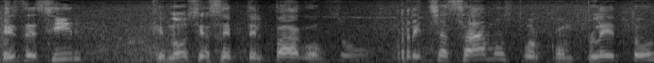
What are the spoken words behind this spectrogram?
es decir, que no se acepte el pago. Rechazamos por completo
